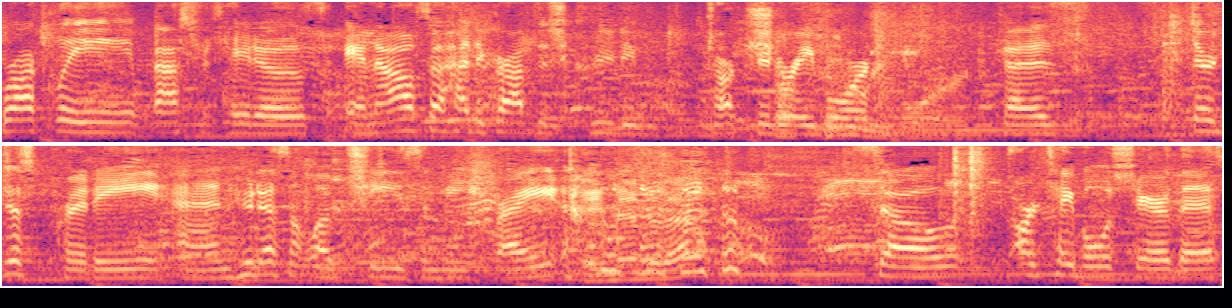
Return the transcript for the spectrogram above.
broccoli, mashed potatoes, and I also had to grab the charcuterie, charcuterie board Charcuterie board. because they're just pretty, and who doesn't love cheese and meat, right? Amen to that. So our table will share this.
